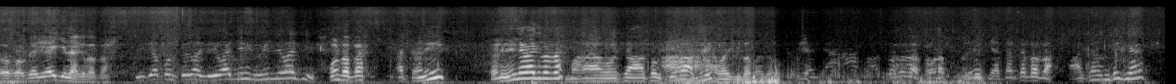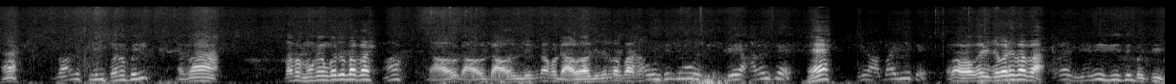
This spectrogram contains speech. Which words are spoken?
હોગરી આવી ગઈ લાગે બાપા? બીજા પણ પેલા લેવાજી વીર લેવાજી. કોણ બાપા? આ ધણી? ઘણી નહીં લેવા છે બાપા? મારા વર્ષે આ તો કેવા છે? આવાજી બાપા તો. બાપા થોડા હતા બાપા આગળ ગયા? હા. બાબુ કેવી ભરો પડી બાપા બાપા હું કેમ કરતો બાપા? હા. ડાળો ડાળો ડાળો લીધું નાખો ડાળો આવી દીધો બાપા. આવું છે કેવું આવે છે. હે? ફેર આબાજી કે બાપા બાપા. લેવી છે બધી.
